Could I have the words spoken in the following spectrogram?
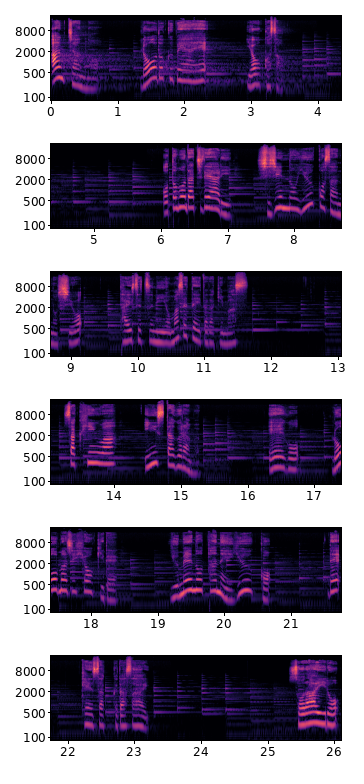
あんちゃんの朗読部屋へようこそお友達であり詩人のゆうこさんの詩を大切に読ませていただきます作品はインスタグラム。英語ローマ字表記で「夢の種ゆうこ」で検索ください。空色。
